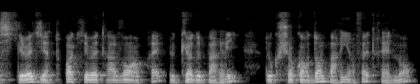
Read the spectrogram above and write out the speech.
6 km, il y a 3 km avant, après, le cœur de Paris. Donc, je suis encore dans Paris, en fait, réellement.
